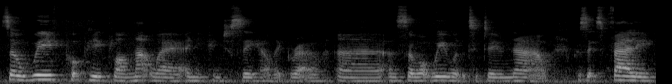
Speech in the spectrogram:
So we've put people on that way, and you can just see how they grow. Uh, and so what we want to do now, because it's fairly,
